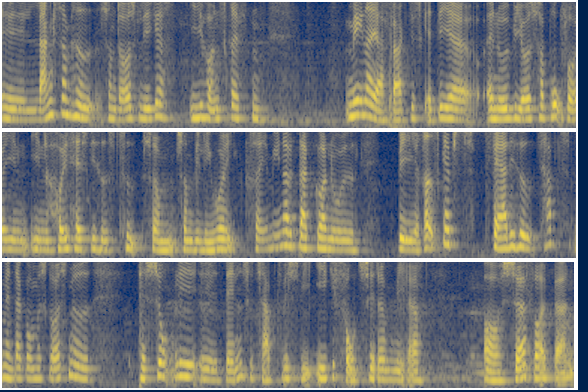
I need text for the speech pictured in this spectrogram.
øh, langsomhed, som der også ligger i håndskriften, mener jeg faktisk, at det er, er noget, vi også har brug for i en, i en højhastighedstid, som, som vi lever i. Så jeg mener, at der går noget beredskabsfærdighed tabt, men der går måske også noget personlig øh, dannelse tabt, hvis vi ikke fortsætter med at, at sørge for, at børn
